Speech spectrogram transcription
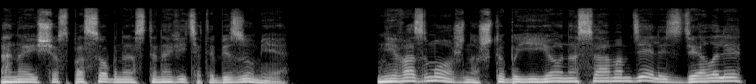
Она еще способна остановить это безумие. Невозможно, чтобы ее на самом деле сделали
